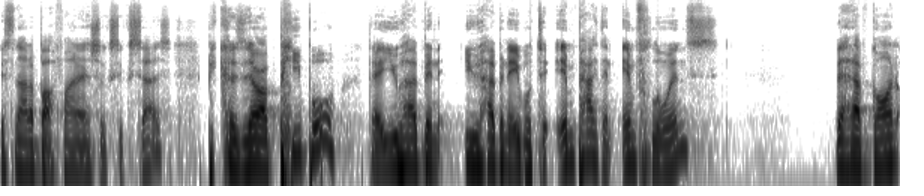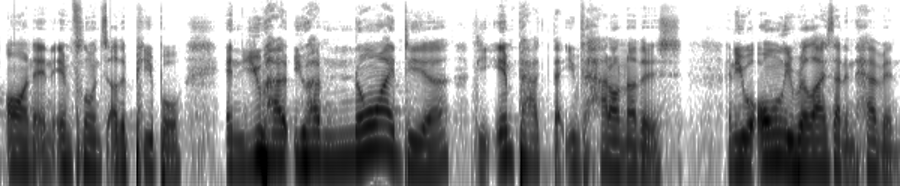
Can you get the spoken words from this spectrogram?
it's not about financial success, because there are people that you have been you have been able to impact and influence that have gone on and influenced other people. And you have you have no idea the impact that you've had on others. And you will only realize that in heaven.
